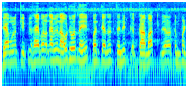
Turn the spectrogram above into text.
त्यामुळे के पी साहेबांना काही आम्ही नाव ठेवत नाही पण त्यांना त्यांनी कामात त्याला कंपनी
